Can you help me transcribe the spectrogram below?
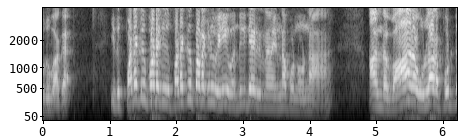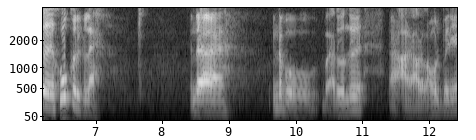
ஒரு வகை. இது படக்கு படக்கு படக்கு படக்குன்னு வெளியே வந்துக்கிட்டே இருக்கிறனால என்ன பண்ணுவோன்னா அந்த வாரை உள்ளார போட்டு ஹூக் இருக்குல்ல இந்த இந்த அது வந்து அதெல்லாம் ஒரு பெரிய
